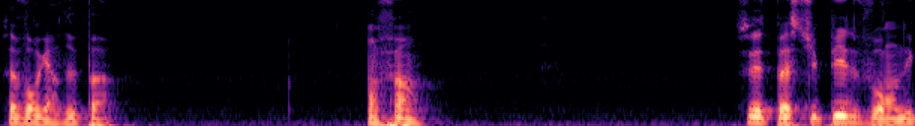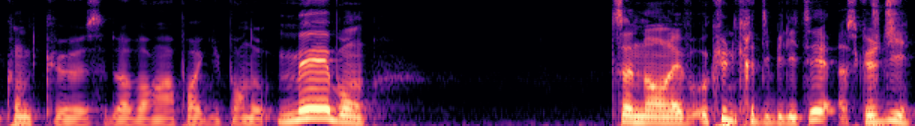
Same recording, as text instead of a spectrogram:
Ça vous regarde pas. Enfin. Si vous n'êtes pas stupide, vous vous rendez compte que ça doit avoir un rapport avec du porno. Mais bon. Ça n'enlève aucune crédibilité à ce que je dis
